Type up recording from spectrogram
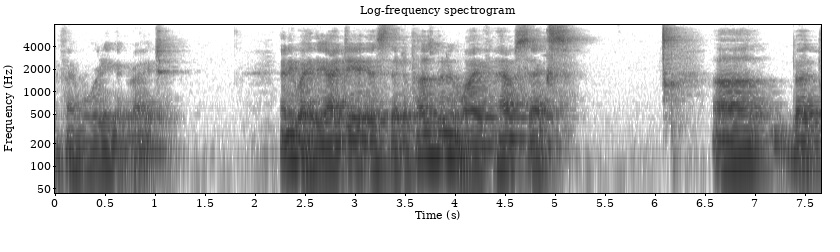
if I'm wording it right. Anyway, the idea is that if husband and wife have sex, uh, but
